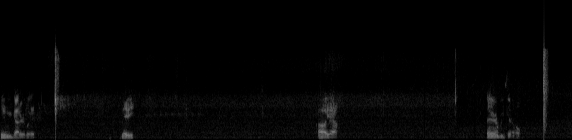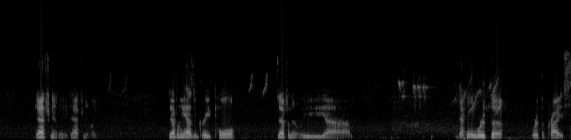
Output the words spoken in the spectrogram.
think we got her lit. Maybe. Oh, yeah. There we go. Definitely, definitely. Definitely has a great pull. Definitely, uh, definitely worth the worth the price.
